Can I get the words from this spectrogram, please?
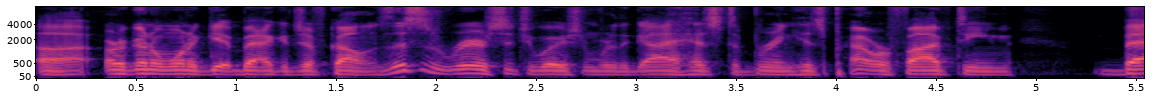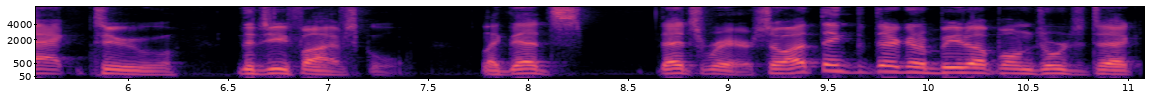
uh, are going to want to get back at Geoff Collins. This is a rare situation where the guy has to bring his Power Five team back to the G five school. Like that's that's rare. So I think that they're going to beat up on Georgia Tech.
